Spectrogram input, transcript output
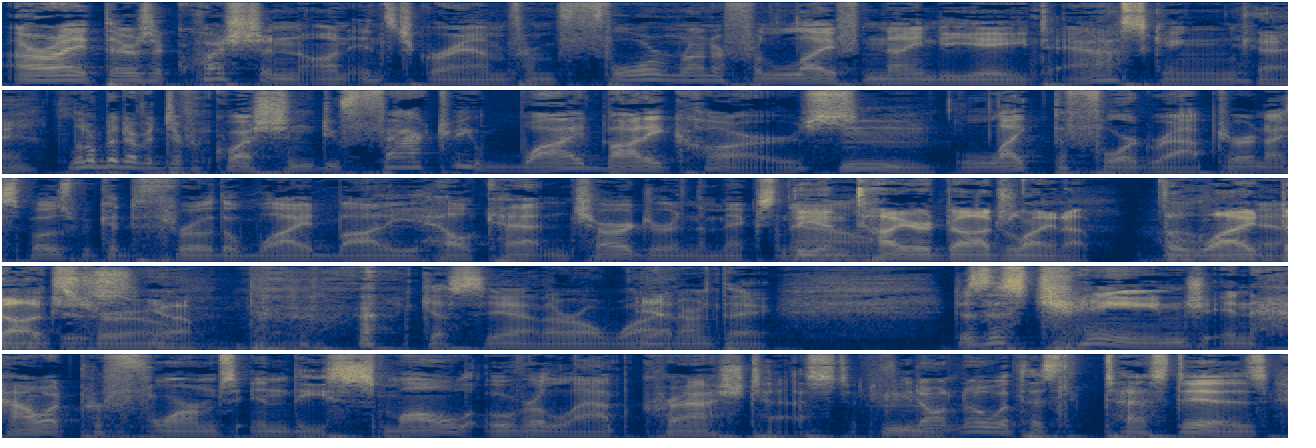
All right, there's a question on Instagram from Forerunner for Life 98 asking Okay. a little bit of a different question. Do factory wide body cars Hmm. like the Ford Raptor, and I suppose we could throw the wide body Hellcat and Charger in the mix now? The entire Dodge lineup, the wide yeah, Dodges. that's true. Yeah. I guess yeah, they're all wide, Yeah. aren't they? Does this change in how it performs in the small overlap crash test? If you don't know what this test is,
